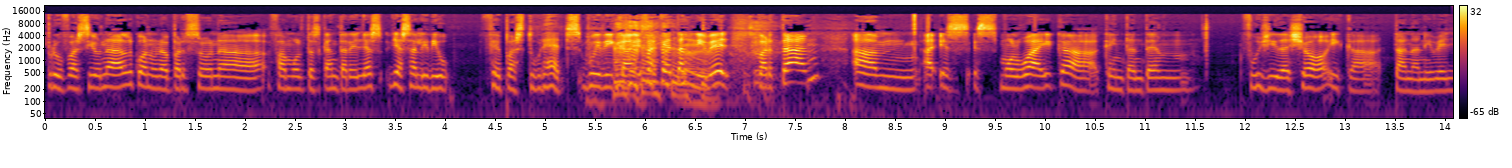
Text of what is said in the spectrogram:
professional, quan una persona fa moltes cantarelles, ja se li diu fer pastorets. Vull dir que és aquest el nivell. Per tant, um, és, és molt guai que, que intentem fugir d'això i que tant a nivell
